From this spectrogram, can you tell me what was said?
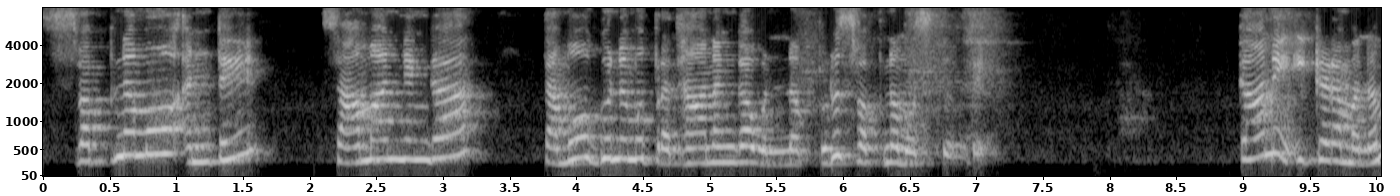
స్వప్నము అంటే సామాన్యంగా తమో గుణము ప్రధానంగా ఉన్నప్పుడు స్వప్నం వస్తుంది. కానీ ఇక్కడ మనం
